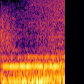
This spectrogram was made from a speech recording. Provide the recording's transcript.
you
